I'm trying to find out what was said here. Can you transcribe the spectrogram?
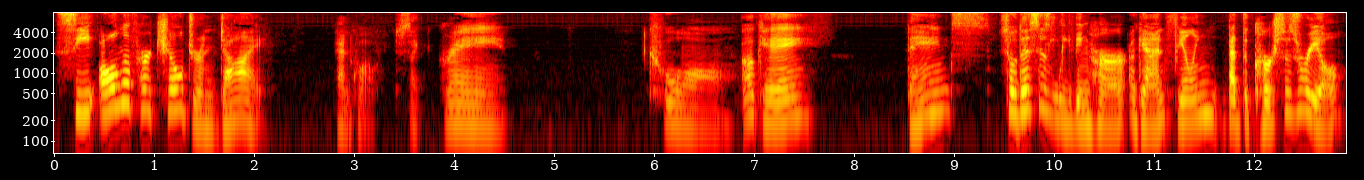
see all of her children die, end quote. She's like, Great. Cool. Okay. Thanks. So this is leaving her again feeling that the curse is real.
